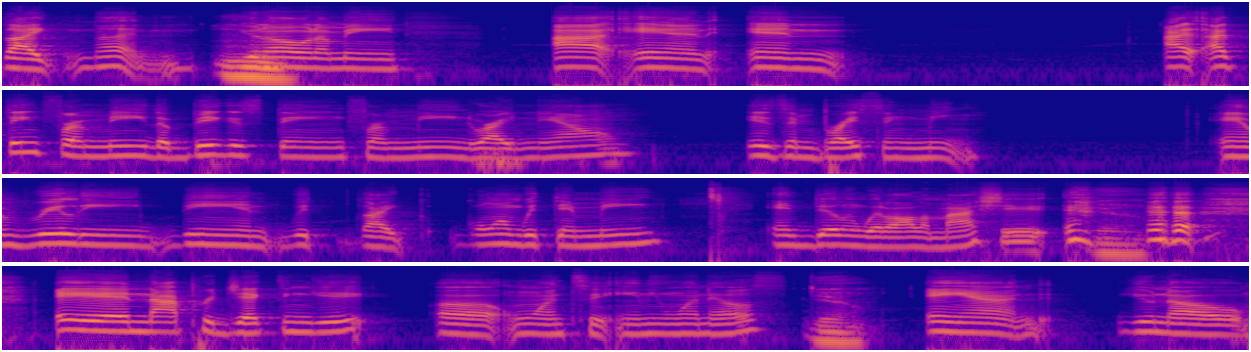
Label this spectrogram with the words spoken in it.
like nothing. You Mhm. know what I mean? I and and I I think for me the biggest thing for me right now is embracing me and really being with like going within me and dealing with all of my shit Yeah. and not projecting it uh onto anyone else Yeah. and you know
